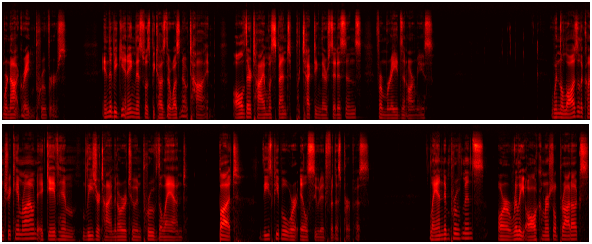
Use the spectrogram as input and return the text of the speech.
were not great improvers. In the beginning, this was because there was no time. All of their time was spent protecting their citizens from raids and armies. When the laws of the country came around, it gave him leisure time in order to improve the land. But these people were ill suited for this purpose. Land improvements, or really all commercial products,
